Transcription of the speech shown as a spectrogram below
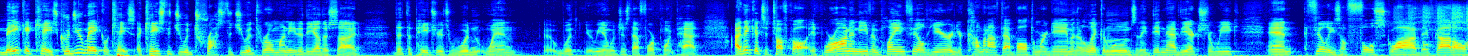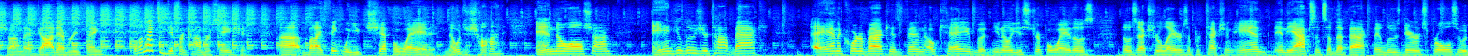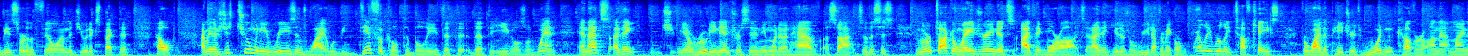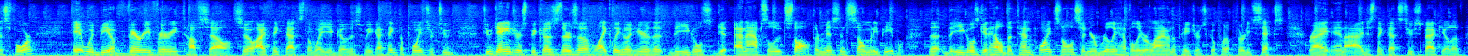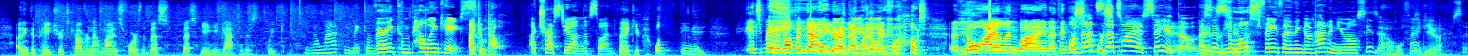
make a case. Could you make a case, a case that you would trust, that you would throw money to the other side, that the Patriots wouldn't win uh, with you know with just that four point pad? I think it's a tough call. If we're on an even playing field here, and you're coming off that Baltimore game, and they're licking wounds, and they didn't have the extra week, and Philly's a full squad, they've got Alshon, they've got everything. Well, then that's a different conversation. Uh, but I think when you chip away at it, no DeSean and no Alshon, and you lose your top back and the quarterback has been okay, but you know you strip away those those extra layers of protection, and in the absence of that back, they lose Darren Sproles, who would be sort of the fill-in that you would expect to help. I mean, there's just too many reasons why it would be difficult to believe that the, that the Eagles would win, and that's I think you know rooting interest in anyone to have aside. So this is when we're talking wagering, it's I think more odds, and I think you'd have to make a really really tough case for why the Patriots wouldn't cover on that minus four it would be a very, very tough sell. So I think that's the way you go this week. I think the points are too too dangerous because there's a likelihood here that the Eagles get an absolute stall. They're missing so many people. The the Eagles get held to 10 points, and all of a sudden you're really heavily relying on the Patriots to go put up 36, right? And I just think that's too speculative. I think the Patriots covering that minus four is the best best gig you got to this week. You know, Matt, you make a very compelling case. I compel. I trust you on this one. Thank you. Well. It's been an up and down year on that, by the way, folks. Uh, no island buying. I think well, we're, that's we're, that's why I say it yeah, though. This I is the most that. faith I think I've had in you all season. Oh well, thank you. So,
